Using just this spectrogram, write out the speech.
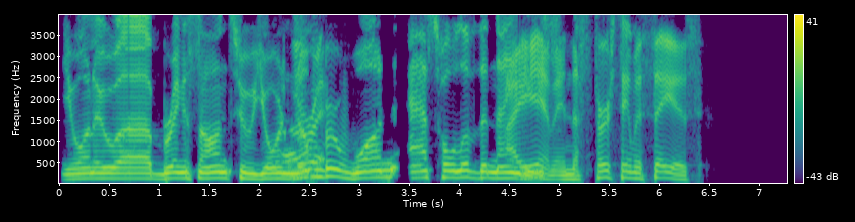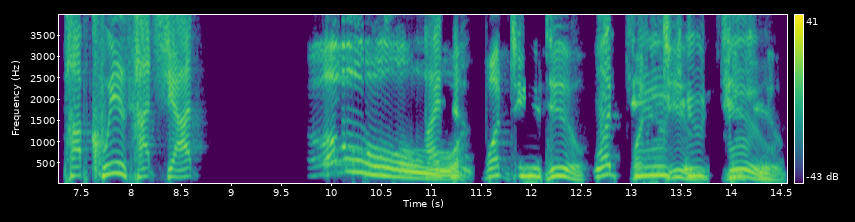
you want to uh bring us on to your All right. number one asshole of the 90s? I am. And the first thing I'm going to say is pop quiz, hot shot. Oh, I. What do you do? What do, What you do?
